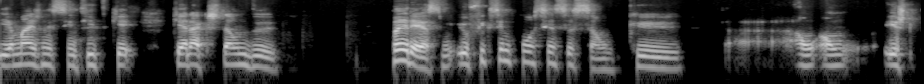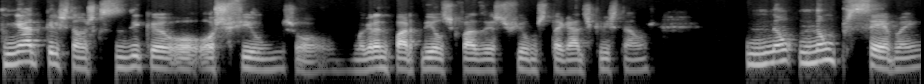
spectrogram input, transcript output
ia mais nesse sentido, que, que era a questão de parece-me, eu fico sempre com a sensação que há um, há um, este punhado de cristãos que se dedica aos filmes, ou uma grande parte deles que faz estes filmes tagados cristãos, não, não percebem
